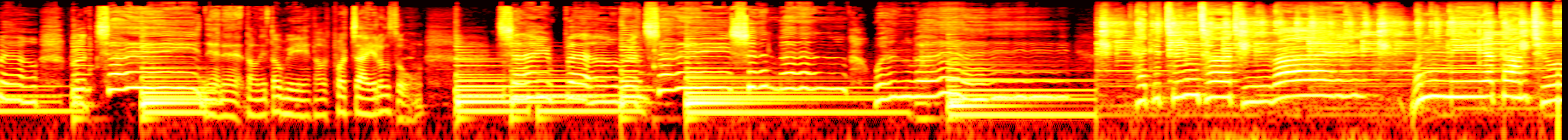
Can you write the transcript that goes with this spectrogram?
เร็วเพราะใจเนี่ยเนี่ยตรงนี้ต้องมีเพราะใจต้องสูง ใจเบลเพราะใจฉันมันห วันไหวแค่คิดถึงเธอที่ไร มันมีอาการทุ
